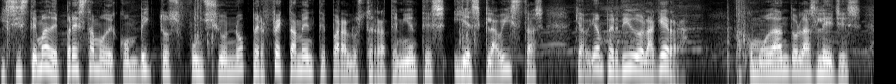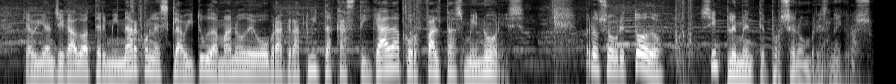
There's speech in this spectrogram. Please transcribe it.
el sistema de préstamo de convictos funcionó perfectamente para los terratenientes y esclavistas que habían perdido la guerra, acomodando las leyes que habían llegado a terminar con la esclavitud a mano de obra gratuita castigada por faltas menores, pero sobre todo simplemente por ser hombres negros.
